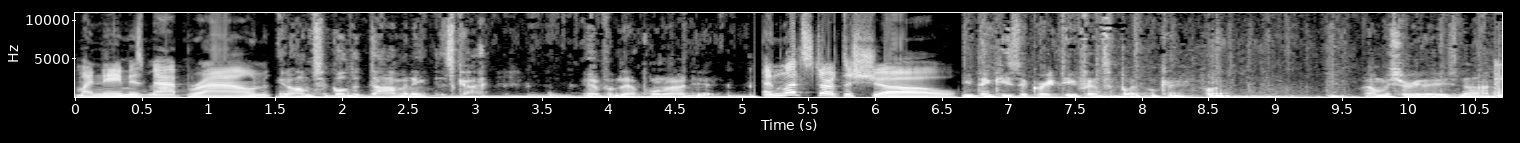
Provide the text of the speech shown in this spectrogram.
My name is Matt Brown. You know, I'm supposed to dominate this guy. And from that point on, I did. And let's start the show. You think he's a great defensive player? Okay, fine. I'm going to show you that he's not.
